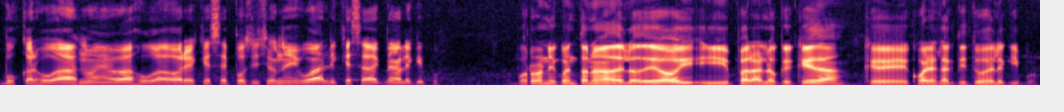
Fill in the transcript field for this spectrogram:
buscar jugadas nuevas, jugadores que se posicionen igual y que se adapten al equipo. Borrón y cuenta nueva de lo de hoy y para lo que queda, ¿qué, ¿cuál es la actitud del equipo?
